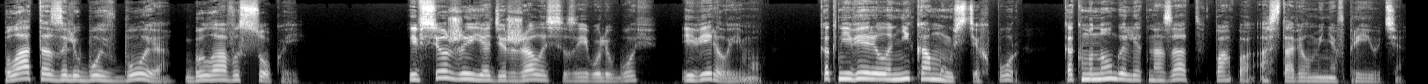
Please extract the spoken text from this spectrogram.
плата за любовь боя была высокой. И все же я держалась за его любовь и верила ему, как не верила никому с тех пор, как много лет назад папа оставил меня в приюте.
